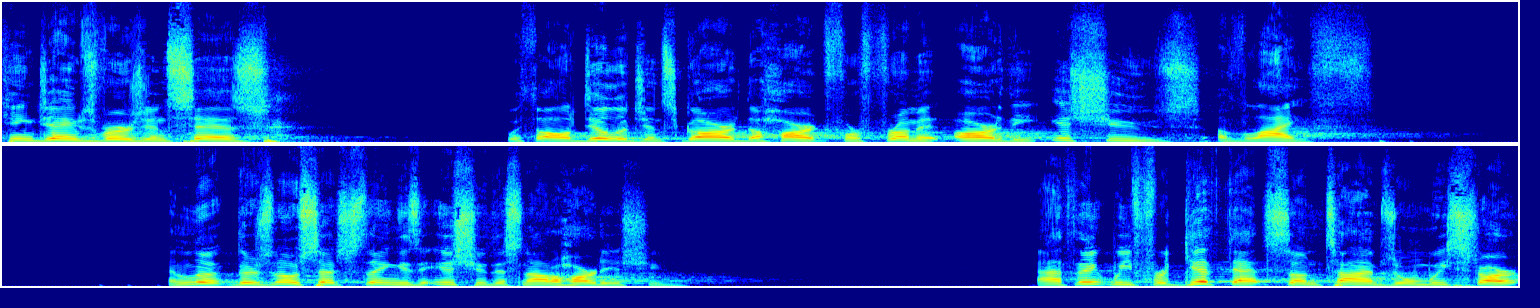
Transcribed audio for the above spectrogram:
King James Version says, with all diligence, guard the heart, for from it are the issues of life. And look, there's no such thing as an issue that's not a heart issue. I think we forget that sometimes when we start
